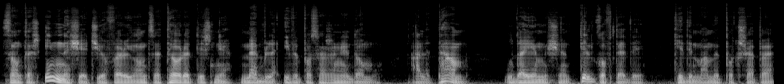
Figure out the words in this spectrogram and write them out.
Są też inne sieci oferujące teoretycznie meble i wyposażenie domu, ale tam udajemy się tylko wtedy, kiedy mamy potrzebę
